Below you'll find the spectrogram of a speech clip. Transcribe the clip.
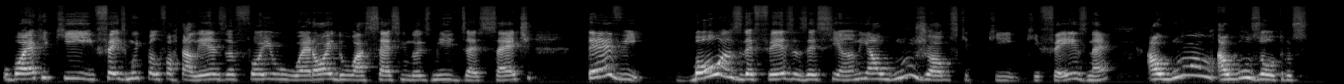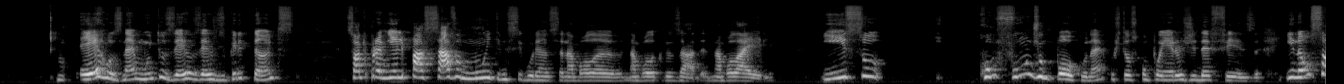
O Boeck que fez muito pelo Fortaleza, foi o herói do acesso em 2017, teve boas defesas esse ano em alguns jogos que, que, que fez, né? Algum, alguns outros erros, né? Muitos erros, erros gritantes. Só que para mim ele passava muita insegurança na bola, na bola cruzada, na bola aérea. E isso confunde um pouco, né, os teus companheiros de defesa. E não só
